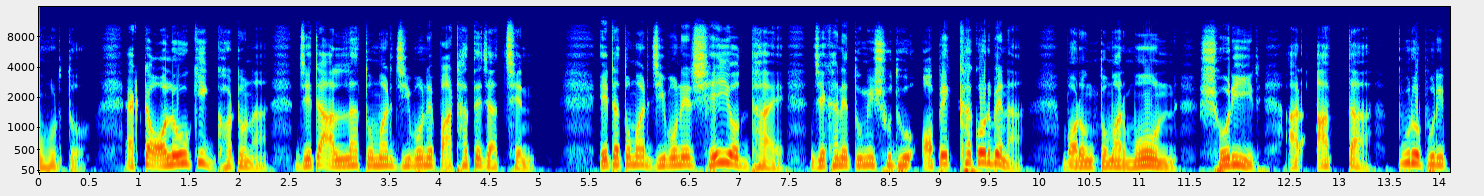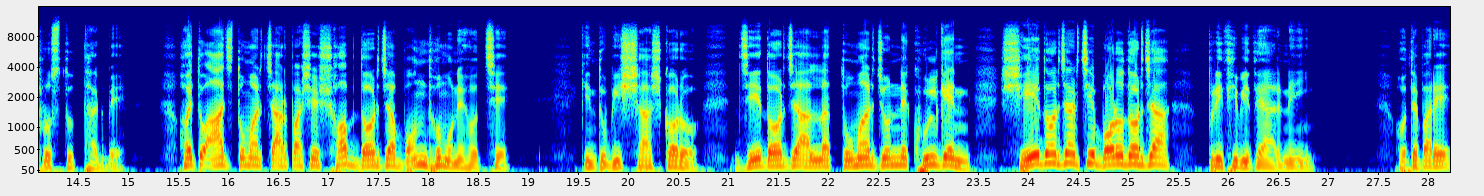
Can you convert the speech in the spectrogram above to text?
মুহূর্ত, একটা অলৌকিক ঘটনা যেটা আল্লাহ তোমার জীবনে পাঠাতে যাচ্ছেন। এটা তোমার জীবনের সেই অধ্যায় যেখানে তুমি শুধু অপেক্ষা করবে না, বরং তোমার মন, শরীর আর আত্মা পুরোপুরি প্রস্তুত থাকবে। হয়তো আজ তোমার চারপাশে সব দরজা বন্ধ মনে হচ্ছে, কিন্তু বিশ্বাস করো, যে দরজা আল্লাহ তোমার জন্যে খুলগেন সে দরজার চেয়ে বড় দরজা পৃথিবীতে আর নেই। হতে পারে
